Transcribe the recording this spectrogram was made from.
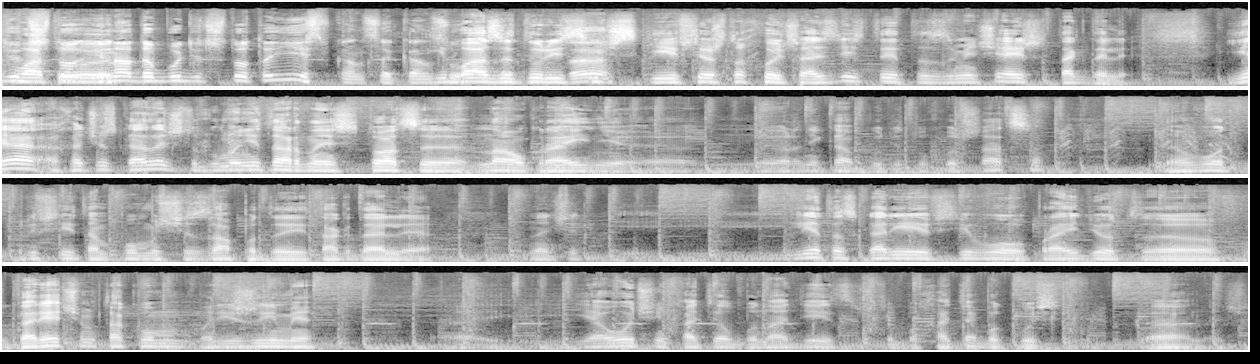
будет что, и надо будет что-то есть в конце концов. и базы Да. туристические, и все, что хочешь. А здесь ты это замечаешь и так далее. Я хочу сказать, что гуманитарная ситуация на Украине э, наверняка будет ухудшаться. Вот, при всей там помощи Запада и так далее. Значит, и- и лето, скорее всего, пройдет э, в горячем таком режиме. Э, Я очень хотел бы надеяться, чтобы хотя бы к осени, да, значит,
